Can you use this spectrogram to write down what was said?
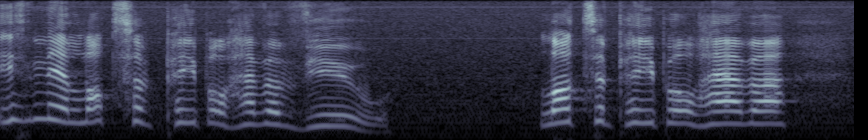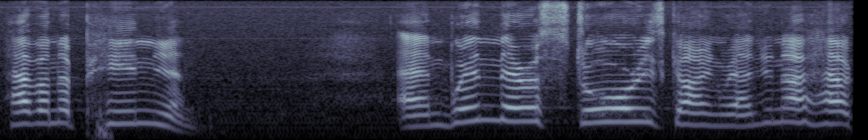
isn't there lots of people have a view? Lots of people have a have an opinion. And when there are stories going around, you know how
